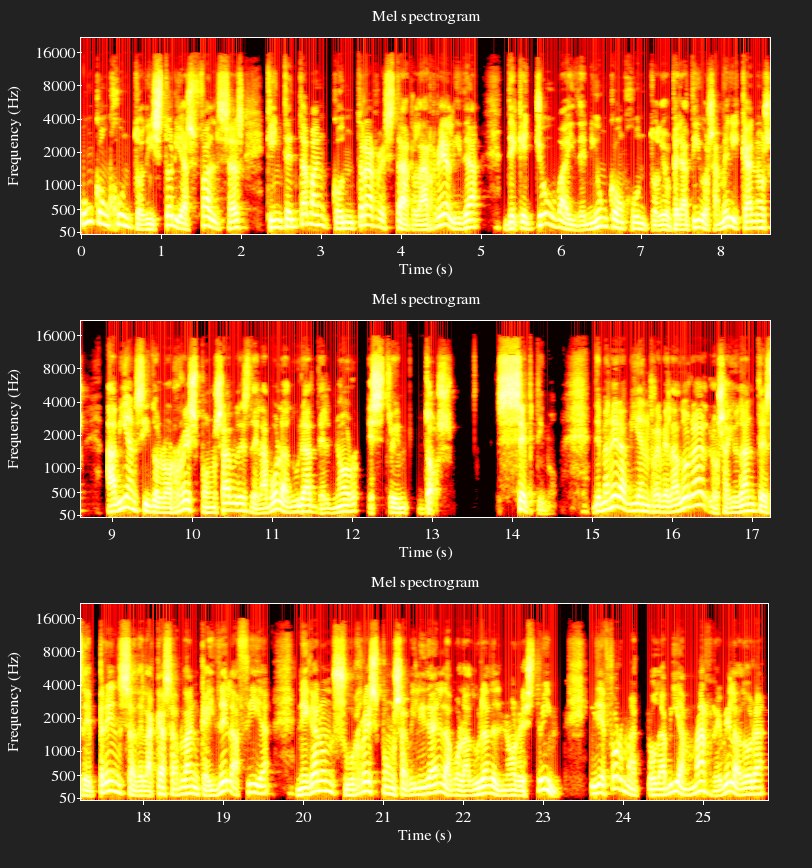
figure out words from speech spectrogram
un conjunto de historias falsas que intentaban contrarrestar la realidad de que Joe Biden y un conjunto de operativos americanos habían sido los responsables de la voladura del Nord Stream 2. Séptimo, de manera bien reveladora, los ayudantes de prensa de la Casa Blanca y de la CIA negaron su responsabilidad en la voladura del Nord Stream, y de forma todavía más reveladora,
